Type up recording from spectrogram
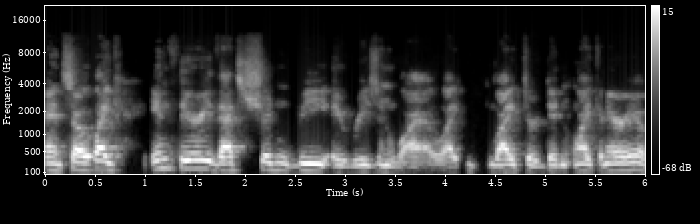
And so like in theory that shouldn't be a reason why i like liked or didn't like an area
